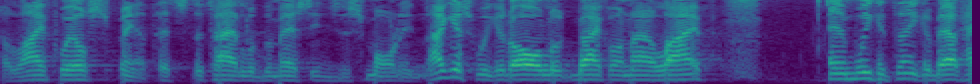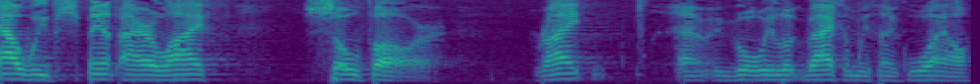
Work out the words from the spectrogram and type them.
A life well spent. That's the title of the message this morning. I guess we could all look back on our life and we could think about how we've spent our life so far, right? And we look back and we think, wow,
